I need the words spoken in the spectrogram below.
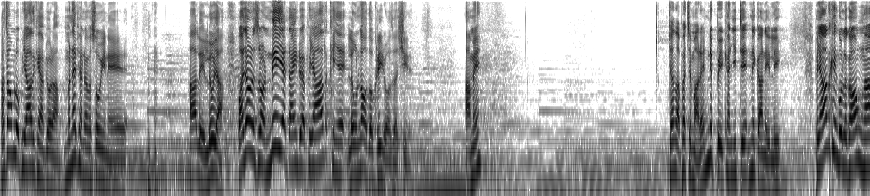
ဒါကြောင့်မလို့ဘုရားသခင်ကပြောတာမနဲ့ဖြန်တော့မစိုးရင်နဲ့တဲ့ဟာလေလုယာဘာကြောင့်လဲဆိုတော့နေ့ရက်တိုင်းအတွက်ဘုရားသခင်ရဲ့လုံလောက်သောဂတိတော်ဆိုတာရှိတယ်အာမင်ကျမ်းစာဖတ်ချင်ပါတယ်နှစ်ပေခန်းကြီး1နှစ်ကနေ၄ဘုရားသခင်ကို၎င်းငါ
